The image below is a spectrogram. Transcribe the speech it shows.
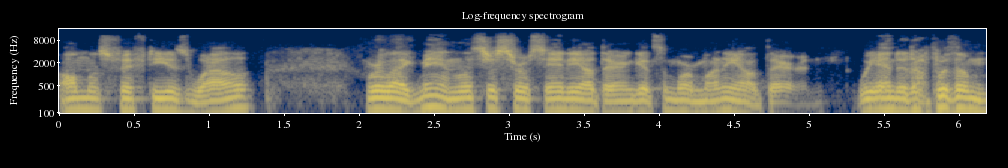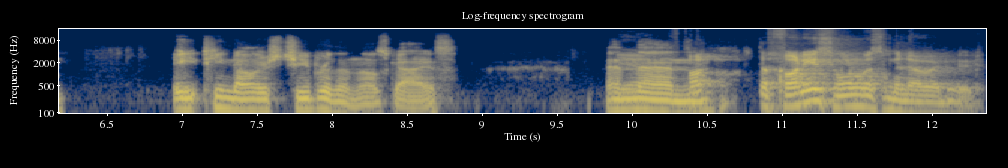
almost 50 as well. We're like, man, let's just throw Sandy out there and get some more money out there. And we ended up with him $18 cheaper than those guys. And Yeah. then the funniest one was Manoah, dude.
